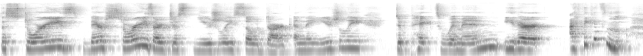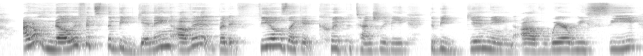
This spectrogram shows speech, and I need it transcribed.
the stories, their stories are just usually so dark and they usually depict women either I think it's I don't know if it's the beginning of it, but it feels like it could potentially be the beginning of where we see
